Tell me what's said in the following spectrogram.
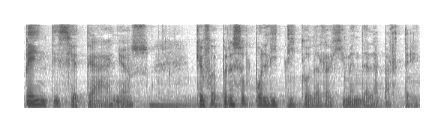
27 años, que fue preso político del régimen del apartheid.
